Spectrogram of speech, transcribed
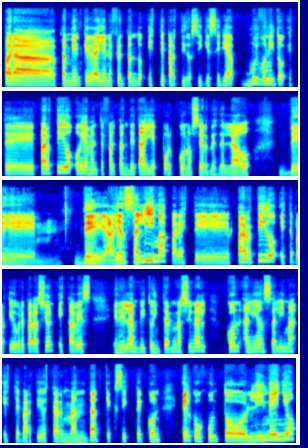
para también que vayan enfrentando este partido. Así que sería muy bonito este partido. Obviamente faltan detalles por conocer desde el lado de, mm, de, Alianza Lima para este partido, este partido de preparación, esta vez en el ámbito internacional con Alianza Lima, este partido, esta hermandad que existe con el conjunto limeño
